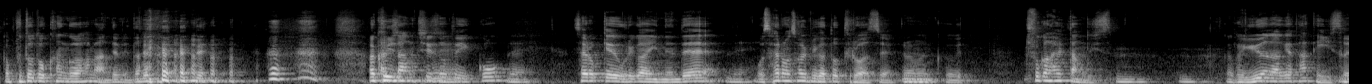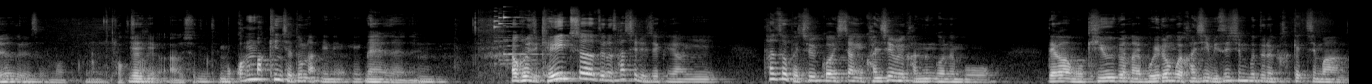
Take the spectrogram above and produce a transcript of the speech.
그러니까 부도덕한 거 하면 안 됩니다. 아, 그- 할당 취소도 네. 있고 네. 새롭게 우리가 있는데 네. 뭐 새로운 설비가 또 들어왔어요. 그러면 음. 그 추가 할당도 있어요. 음. 그러니까 그 유연하게 다 돼 있어요. 음. 그래서 뭐 걱정 안 하셔도 돼요. 뭐꽉 막힌 제도는 아니네요. 그러니까. 네네네. 음. 아, 그럼 이제 개인 투자자들은 사실 이제 그냥 이 탄소 배출권 시장에 관심을 갖는 거는 뭐 내가 뭐 기후 변화 뭐 이런 거에 관심 있으신 분들은 갖겠지만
